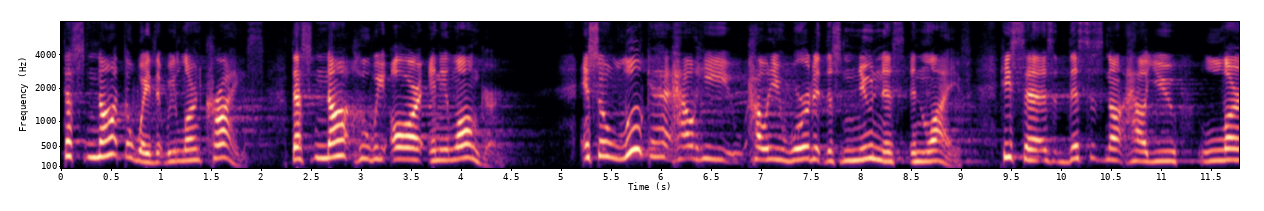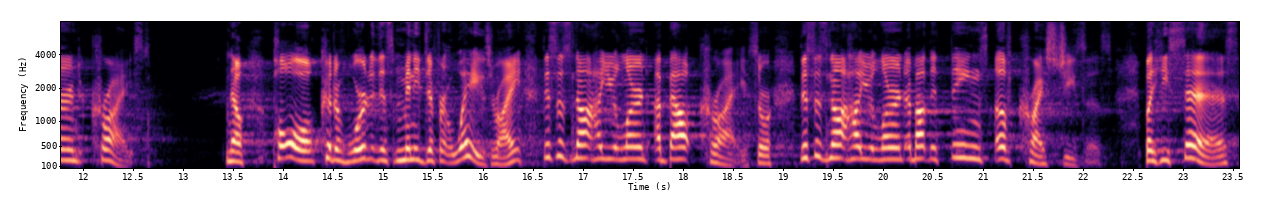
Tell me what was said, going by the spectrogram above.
That's not the way that we learn Christ. That's not who we are any longer. And so look at how he, how he worded this newness in life. He says, This is not how you learned Christ. Now, Paul could have worded this many different ways, right? This is not how you learned about Christ, or this is not how you learned about the things of Christ Jesus. But he says,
